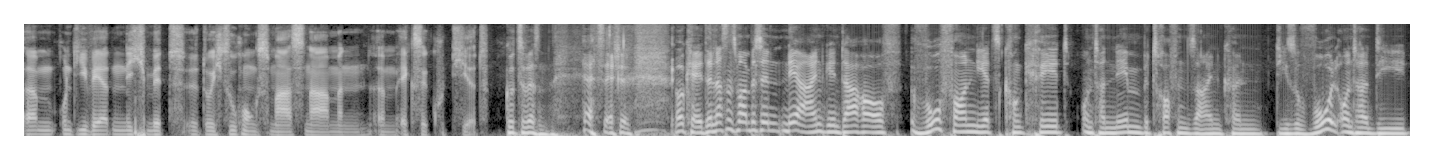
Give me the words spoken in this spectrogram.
ähm, und die werden nicht mit äh, Durchsuchungsmaßnahmen ähm, exekutiert. Gut zu wissen. Sehr schön. Okay, dann lass uns mal ein bisschen näher eingehen darauf, wovon jetzt konkret Unternehmen betroffen sein können, die sowohl unter die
